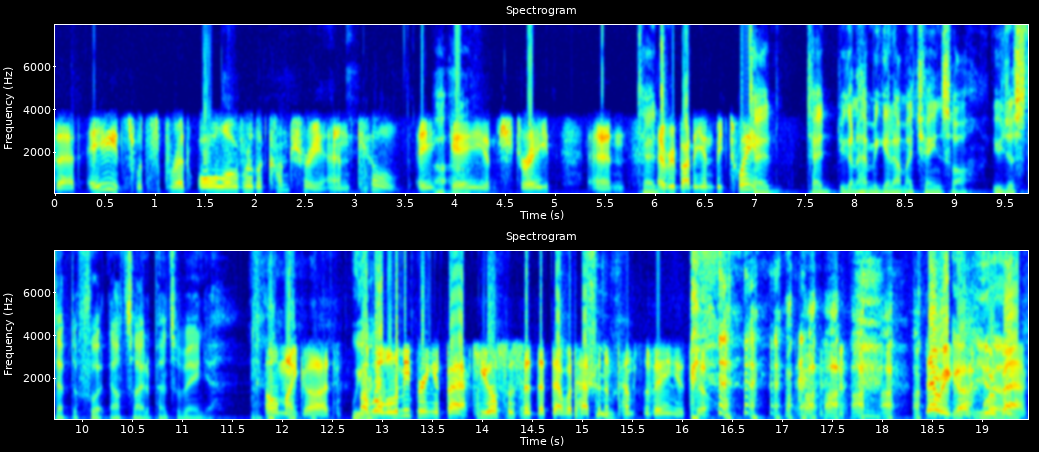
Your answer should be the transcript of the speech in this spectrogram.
that AIDS would spread all over the country and kill a gay and straight and Ted- everybody in between. Ted, Ted, you're going to have me get out my chainsaw. You just stepped a foot outside of Pennsylvania. Oh my God! We oh, are- well, let me bring it back. He also said that that would happen in Pennsylvania too. there we go. You We're know, back.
